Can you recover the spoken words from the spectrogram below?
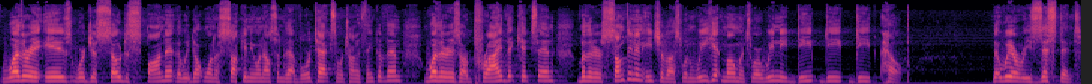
Whether it is we're just so despondent that we don't want to suck anyone else into that vortex and we're trying to think of them, whether it is our pride that kicks in, but there's something in each of us when we hit moments where we need deep, deep, deep help that we are resistant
